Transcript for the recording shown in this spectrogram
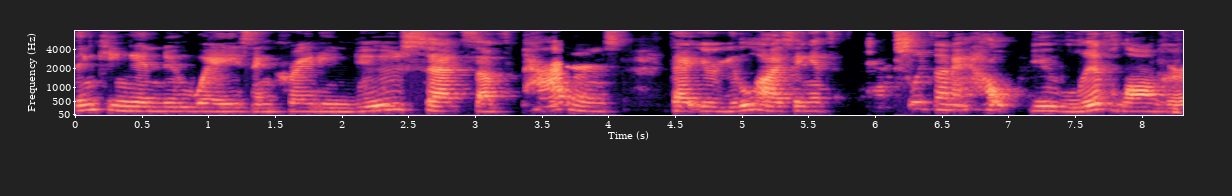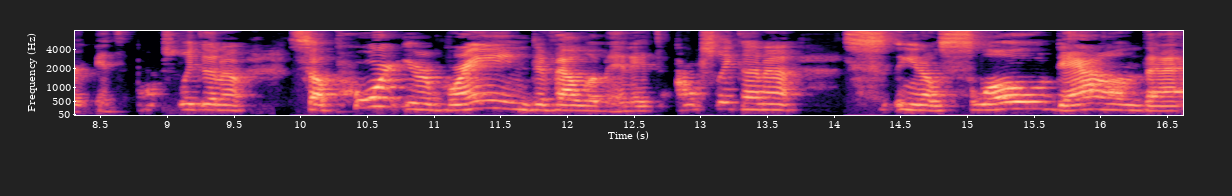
thinking in new ways and creating new sets of patterns that you're utilizing, it's actually going to help you live longer. It's actually going to support your brain development. It's actually going to you know slow down the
